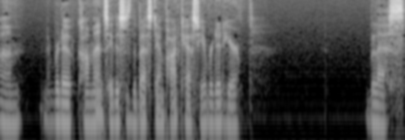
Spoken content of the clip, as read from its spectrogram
Um, remember to comment and say this is the best damn podcast you ever did here. Bless.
